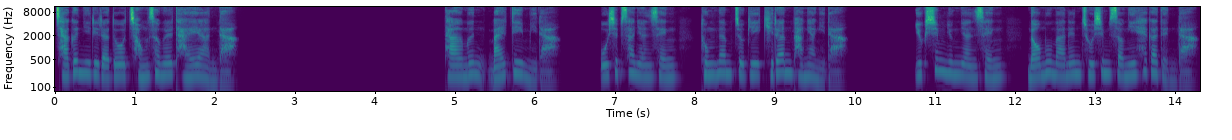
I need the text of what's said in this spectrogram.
작은 일이라도 정성을 다해야 한다. 다음은 말띠입니다. 54년생, 동남쪽이 길한 방향이다. 66년생, 너무 많은 조심성이 해가 된다.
